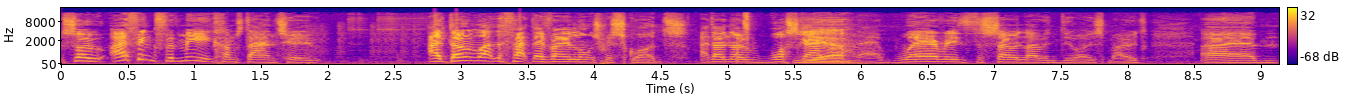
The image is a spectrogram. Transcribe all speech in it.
So I think for me it comes down to I don't like the fact they've only launched with squads. I don't know what's going Yeah. on there. Where is the solo and duos mode? Um,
